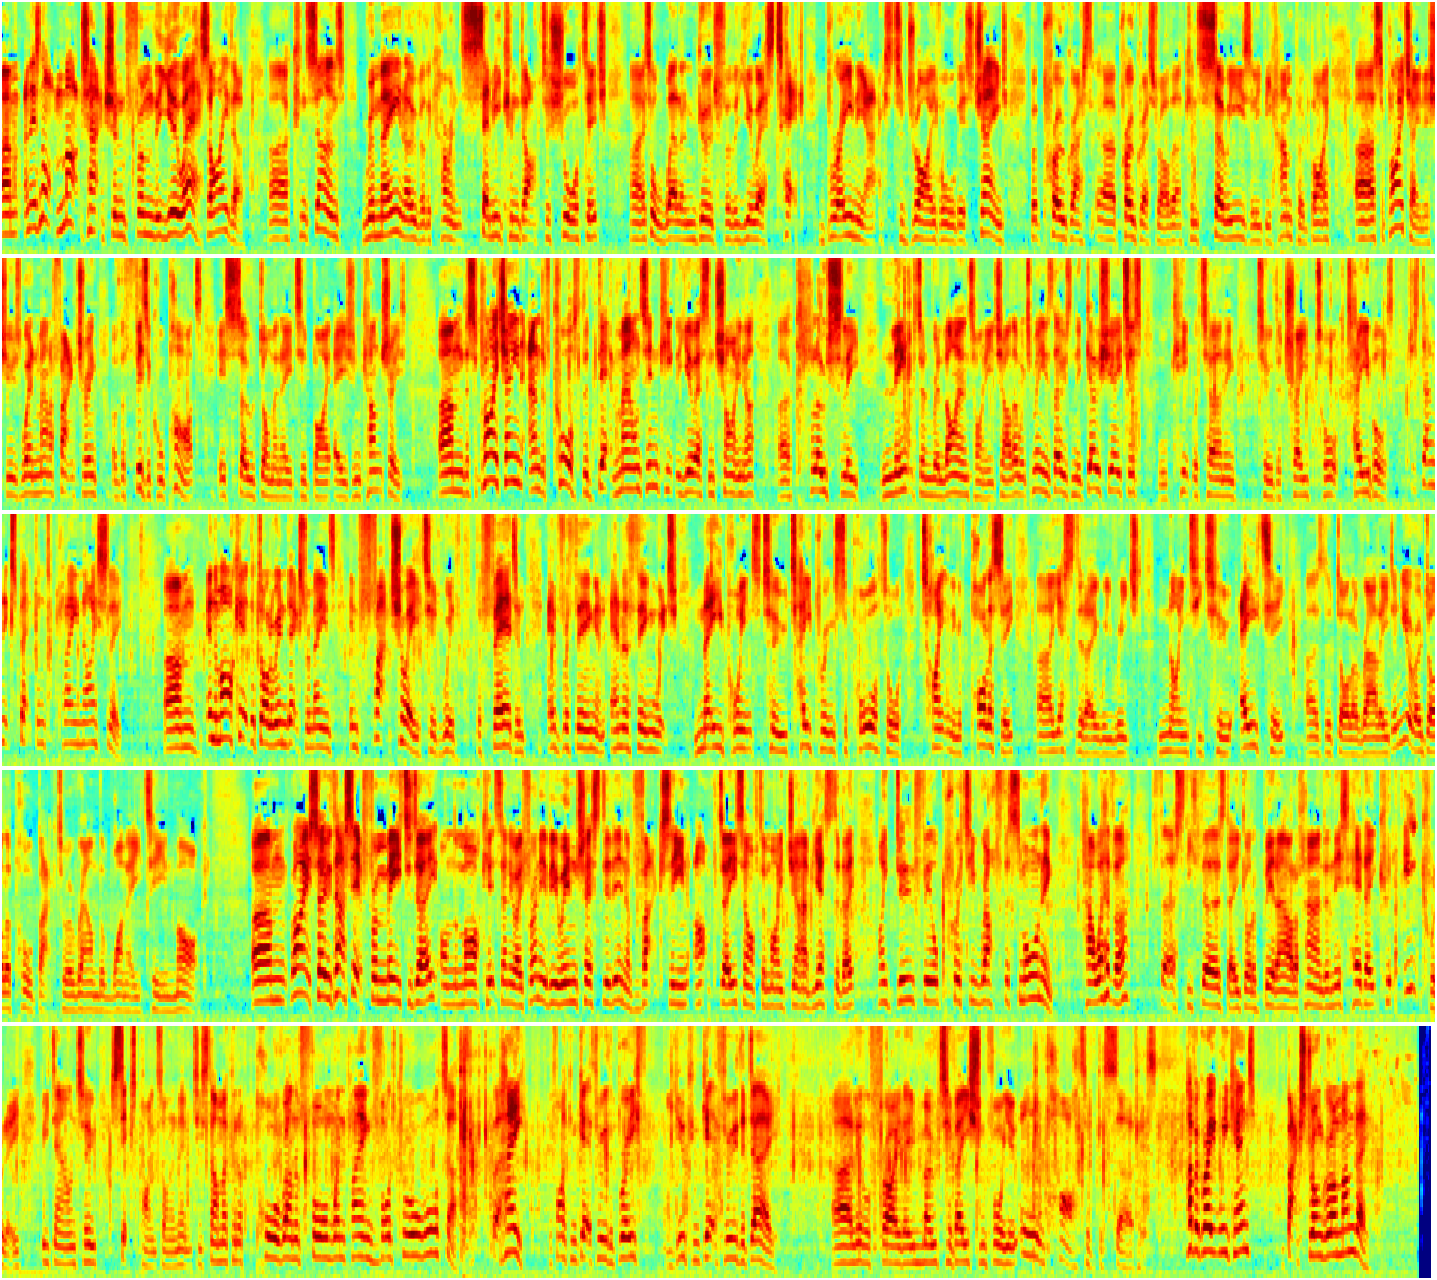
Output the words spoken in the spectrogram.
Um, and there's not much action from the US either. Uh, concerns remain over the current semiconductor shortage. Uh, it's all well and good for the US tech brainiacs to drive all this change, but progress, uh, progress rather, can so easily be hampered by uh, supply chain issues when manufacturing of the physical parts is so dominated by Asian countries. Um, the supply chain and, of course, the debt mountain keep the US and China uh, closely linked and reliant on each other, which means those negotiators will keep returning to the trade talk tables. Just don't expect them to play nicely. Um, in the market, the dollar index remains infatuated with the Fed and everything and anything which may point to tapering support or tightening of policy. Uh, yesterday, we reached 92.80 as the dollar rallied, and euro dollar pulled back to around the 118 mark. Um, right, so that's it from me today on the markets. Anyway, for any of you interested in a vaccine update after my jab yesterday, I do feel pretty rough this morning. However, Thirsty Thursday got a bit out of hand, and this headache could equally be down to six pints on an empty stomach and a poor run of form when playing vodka or water. But hey, if I can get through the brief, you can get through the day uh, little Friday motivation for you, all part of the service. Have a great weekend. Back stronger on Monday.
